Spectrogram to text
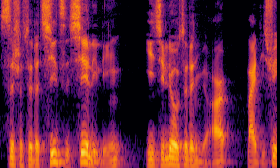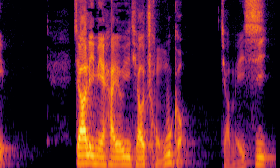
四十岁的妻子谢里琳，以及六岁的女儿麦迪逊。家里面还有一条宠物狗，叫梅西。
